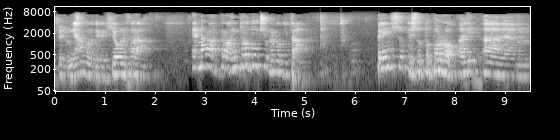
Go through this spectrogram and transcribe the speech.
ci riuniamo, la direzione farà, eh, ma però introduce una novità. Penso che sottoporrò agli, ehm,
